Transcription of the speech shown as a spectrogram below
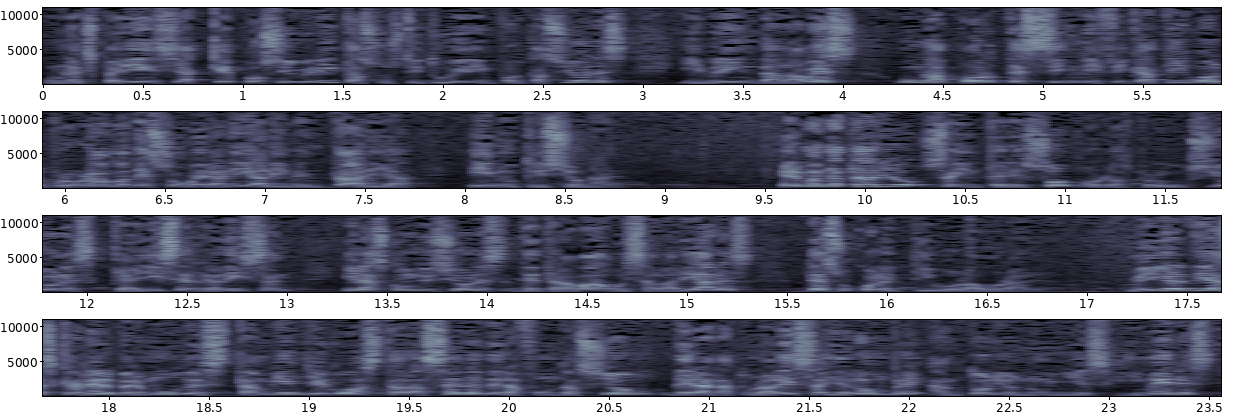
una experiencia que posibilita sustituir importaciones y brinda a la vez un aporte significativo al programa de soberanía alimentaria y nutricional. El mandatario se interesó por las producciones que allí se realizan y las condiciones de trabajo y salariales de su colectivo laboral. Miguel Díaz Canel Bermúdez también llegó hasta la sede de la Fundación de la Naturaleza y el Hombre Antonio Núñez Jiménez,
